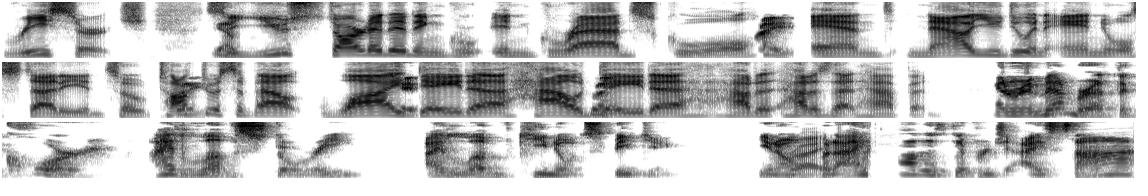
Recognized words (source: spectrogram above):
research. So yep. you started it in in grad school, right. and now you do an annual study. And so, talk right. to us about why data, how data, how do, how does that happen? And remember, at the core, I love story. I love keynote speaking. You know, but I saw this difference. I saw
